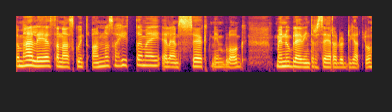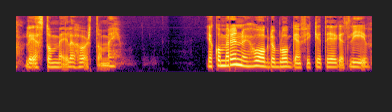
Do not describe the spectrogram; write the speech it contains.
De här läsarna skulle inte annars ha hittat mig eller ens sökt min blogg. Men nu blev intresserade och de hade då läst om mig eller hört om mig. Jag kommer ännu ihåg då bloggen fick ett eget liv.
